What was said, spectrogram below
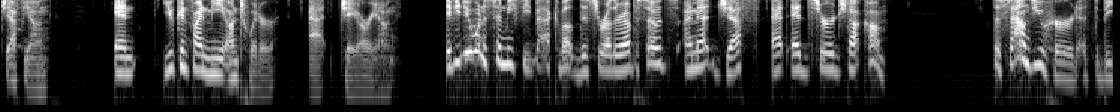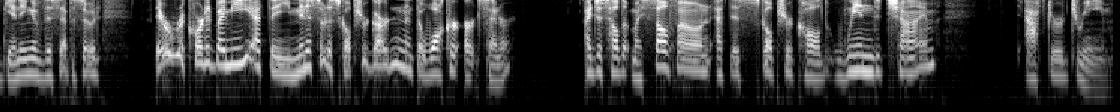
Jeff Young, and you can find me on Twitter at jryoung. If you do want to send me feedback about this or other episodes, I'm at jeff at edsurge.com. The sounds you heard at the beginning of this episode, they were recorded by me at the Minnesota Sculpture Garden at the Walker Art Center I just held up my cell phone at this sculpture called Wind Chime After Dream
